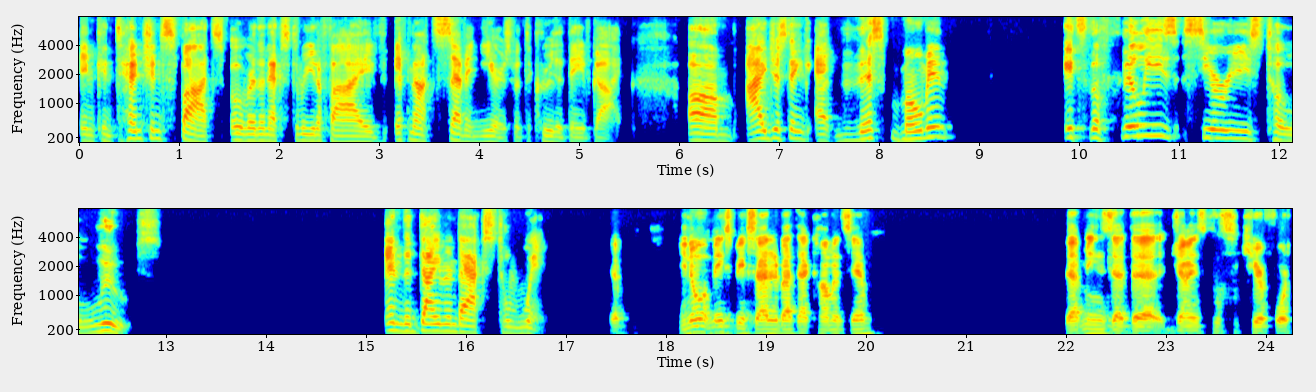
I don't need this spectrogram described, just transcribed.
in contention spots over the next three to five, if not seven years with the crew that they've got. Um, I just think at this moment, it's the Phillies series to lose and the Diamondbacks to win. Yep. You know what makes me excited about that comment, Sam? That means that the Giants can secure fourth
